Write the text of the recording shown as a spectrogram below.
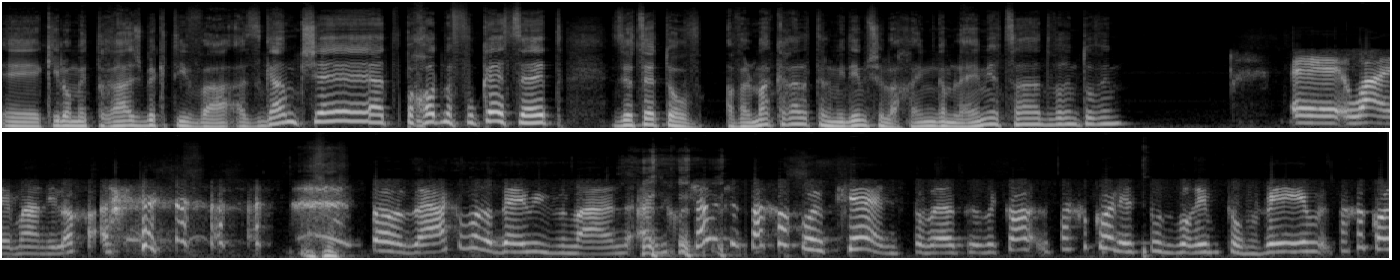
אה, קילומטראז' בכתיבה, אז גם כשאת פחות מפוקסת, זה יוצא טוב. אבל מה קרה לתלמידים שלך? האם גם להם יצא דברים טובים? אה, וואי, מה, אני לא יכולה... טוב, זה היה כבר די מזמן. אני חושבת שסך הכל כן, זאת אומרת, סך הכל יצאו דברים טובים, סך הכל...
